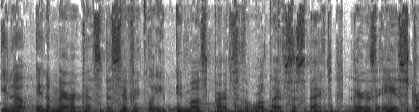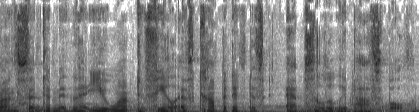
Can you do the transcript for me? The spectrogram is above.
You know, in America specifically, in most parts of the world I suspect, there's a strong sentiment that you want to feel as competent as absolutely possible.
